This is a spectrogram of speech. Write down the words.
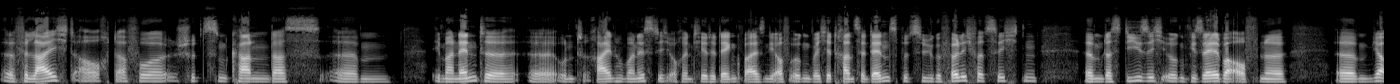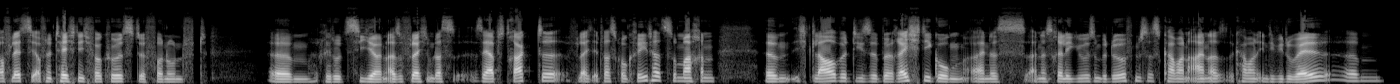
äh, vielleicht auch davor schützen kann, dass ähm, immanente äh, und rein humanistisch orientierte Denkweisen, die auf irgendwelche Transzendenzbezüge völlig verzichten, ähm, dass die sich irgendwie selber auf eine, ähm, ja, auf letztlich auf eine technisch verkürzte Vernunft ähm, reduzieren. Also vielleicht um das sehr abstrakte vielleicht etwas konkreter zu machen. Ähm, ich glaube, diese Berechtigung eines eines religiösen Bedürfnisses kann man einer kann man individuell ähm,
